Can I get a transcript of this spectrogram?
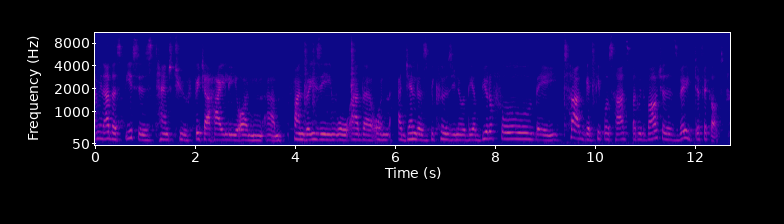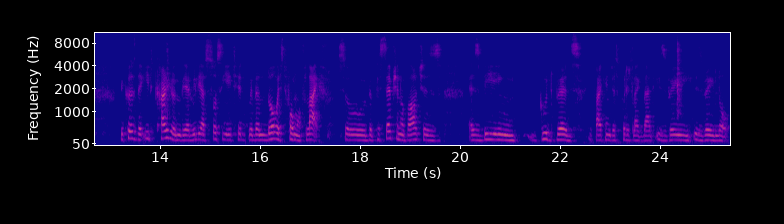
I mean, other species tend to feature highly on um, fundraising or other on agendas because you know they are beautiful, they tug at people's hearts. But with vultures, it's very difficult because they eat carrion. They are really associated with the lowest form of life. So the perception of vultures as being good birds, if I can just put it like that, is very is very low.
